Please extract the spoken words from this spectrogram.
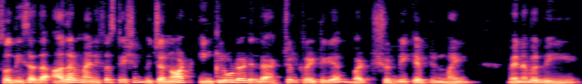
so these are the other manifestations which are not included in the actual criteria, but should be kept in mind whenever we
